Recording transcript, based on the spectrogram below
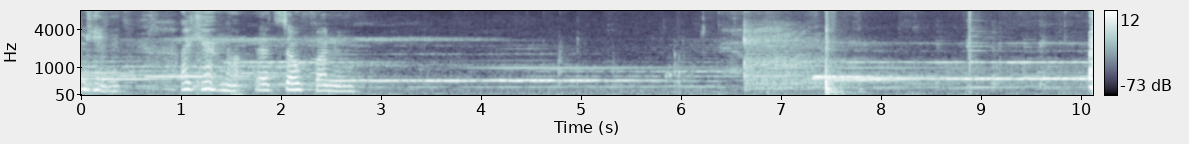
I cannot. That's so funny.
